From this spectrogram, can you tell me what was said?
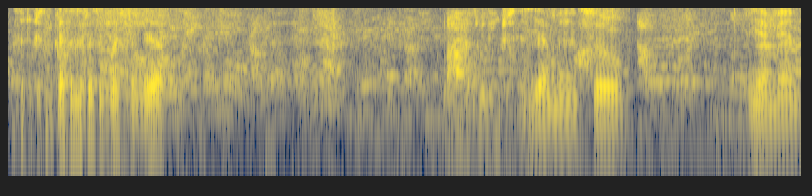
That's an interesting. that's an interesting Yeah. question yeah Wow, that's really interesting. Yeah, man. So, yeah, man.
